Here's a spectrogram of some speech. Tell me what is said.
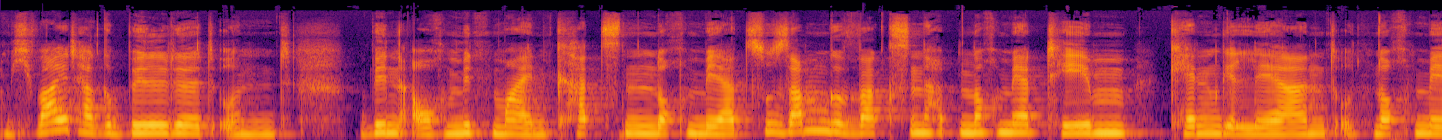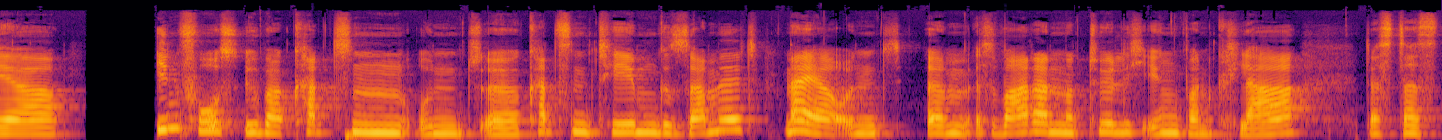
mich weitergebildet und bin auch mit meinen Katzen noch mehr zusammengewachsen, habe noch mehr Themen kennengelernt und noch mehr Infos über Katzen und äh, Katzenthemen gesammelt. Naja, und ähm, es war dann natürlich irgendwann klar, dass das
